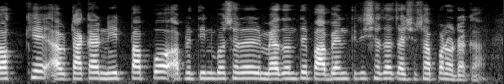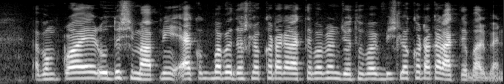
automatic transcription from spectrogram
লক্ষে আর টাকার নিট প্রাপ্য আপনি তিন বছরের মেয়াদান্তে পাবেন তিরিশ হাজার চারশো ছাপ্পান্ন টাকা। এবং ক্রয়ের উদ্দেশ্যীমা আপনি এককভাবে দশ লক্ষ টাকা রাখতে পারবেন, যৌথভাবে বিশ লক্ষ টাকা রাখতে পারবেন।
